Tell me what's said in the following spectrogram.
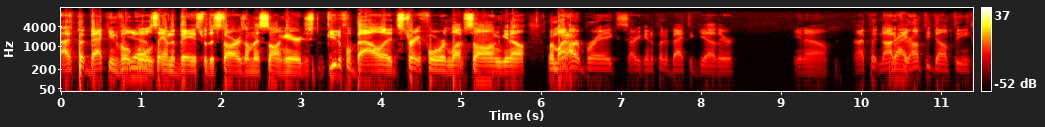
I put backing vocals and the bass for the stars on this song here. Just a beautiful ballad, straightforward love song. You know, when my Yeah. heart breaks, are you going to put it back together? You know, and I put not if you're Humpty Dumpty.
